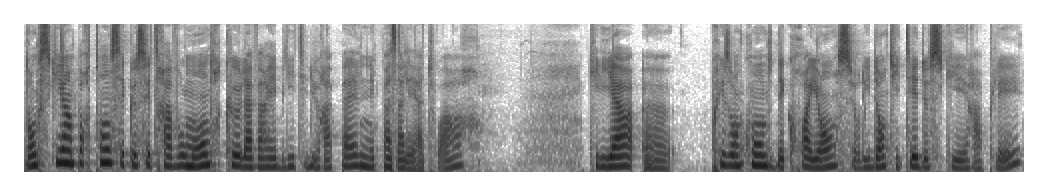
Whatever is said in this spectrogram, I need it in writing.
Donc ce qui est important, c'est que ces travaux montrent que la variabilité du rappel n'est pas aléatoire, qu'il y a euh, prise en compte des croyances sur l'identité de ce qui est rappelé,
